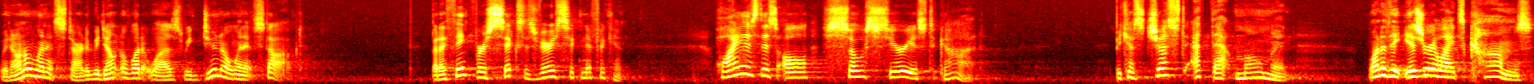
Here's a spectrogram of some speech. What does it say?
We don't know when it started, we don't know what it was, we do know when it stopped. But I think verse 6 is very significant. Why is this all so serious to God? Because just at that moment, one of the Israelites comes.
